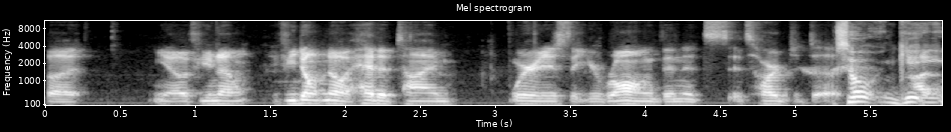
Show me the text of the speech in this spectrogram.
But you know, if you don't if you don't know ahead of time where it is that you're wrong, then it's it's hard to. do. So gi- Uh,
